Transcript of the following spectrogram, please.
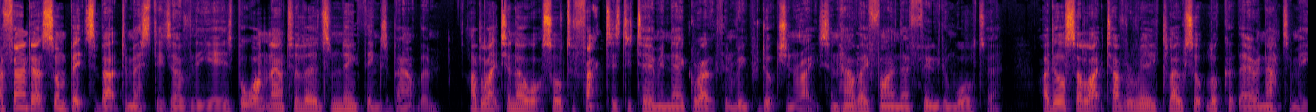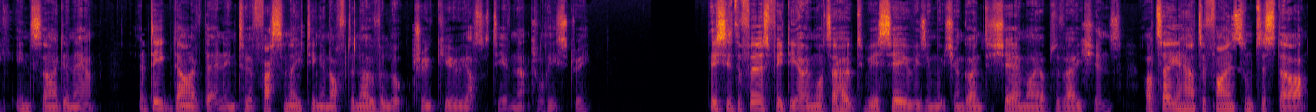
I've found out some bits about Dermestids over the years, but want now to learn some new things about them. I'd like to know what sort of factors determine their growth and reproduction rates and how they find their food and water. I'd also like to have a really close-up look at their anatomy, inside and out. A deep dive then into a fascinating and often overlooked true curiosity of natural history. This is the first video in what I hope to be a series in which I'm going to share my observations. I'll tell you how to find some to start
